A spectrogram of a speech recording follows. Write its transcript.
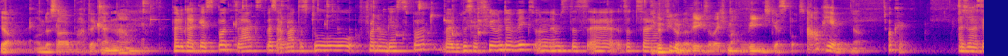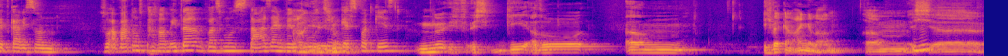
ja, und deshalb hat er keinen Namen. Weil du gerade Guestspot sagst, was erwartest du von einem Guestspot? Weil du bist ja viel unterwegs und nimmst das äh, Ich sozusagen... bin viel unterwegs, aber ich mache wenig Guestspots. Ah, okay. Ja. Okay. Also hast jetzt gar nicht so ein so Erwartungsparameter, was muss da sein, wenn Ah, du ich- zu einem ich- Guestspot gehst? Nö, ich, ich gehe, also ähm, ich werde gern eingeladen. Ähm, Ich, äh,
